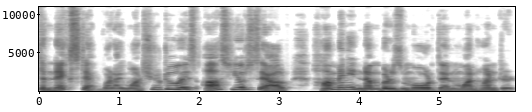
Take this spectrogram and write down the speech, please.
The next step, what I want you to do is ask yourself how many numbers more than 100.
